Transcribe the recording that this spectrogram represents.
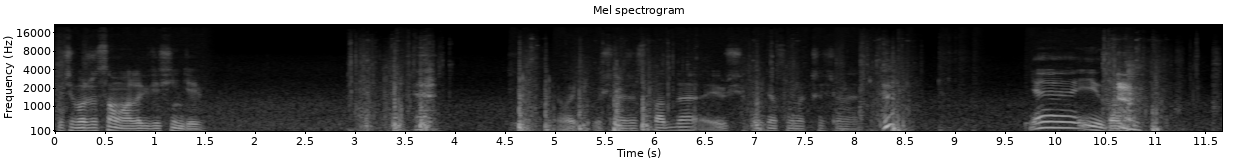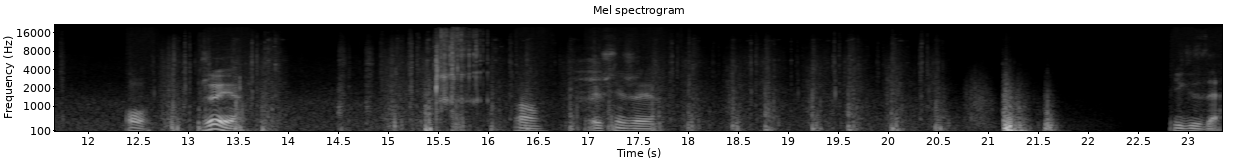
Znaczy może są, ale gdzieś indziej. Oj, myślałem, że spadnę i już się podniosłem na krześle nawet. Nie, i z domu. O, żyje. O, już nie żyje. XD.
